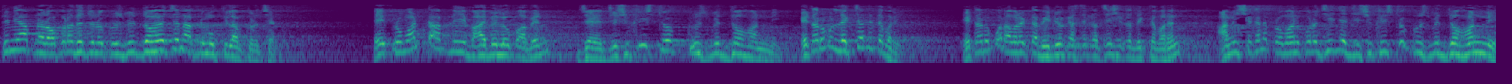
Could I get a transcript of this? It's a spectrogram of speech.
তিনি আপনার অপরাধের জন্য ক্রুশবিদ্ধ হয়েছেন, আপনি মুক্তি লাভ করেছেন। এই প্রমাণটা আপনি বাইবেলেও পাবেন যে যীশু খ্রিস্ট ক্রুশবিদ্ধ হননি। এটার উপর লেকচার দিতে পারি? এটার উপর আমার একটা ভিডিও ক্যাসেট আছে, সেটা দেখতে পারেন। আমি সেখানে প্রমাণ করেছি যে যীশু খ্রিস্ট ক্রুশবিদ্ধ হননি।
